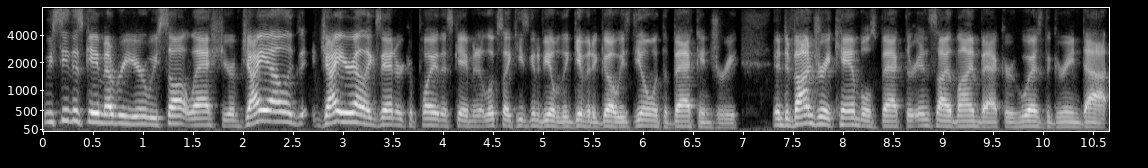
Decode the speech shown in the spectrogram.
We see this game every year. We saw it last year. If Jaire, Alexander could play in this game, and it looks like he's going to be able to give it a go, he's dealing with the back injury. And De'Vondre Campbell's back, their inside linebacker who has the green dot.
